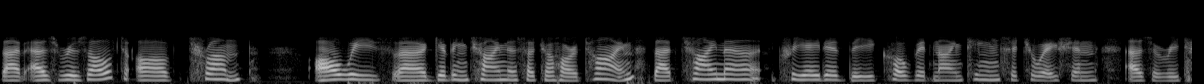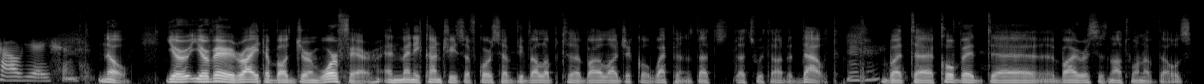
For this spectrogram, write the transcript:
that as a result of Trump always uh, giving China such a hard time, that China created the COVID 19 situation as a retaliation. No, you're you're very right about germ warfare, and many countries, of course, have developed uh, biological weapons. That's that's without a doubt. But uh, COVID uh, virus is not one of those.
